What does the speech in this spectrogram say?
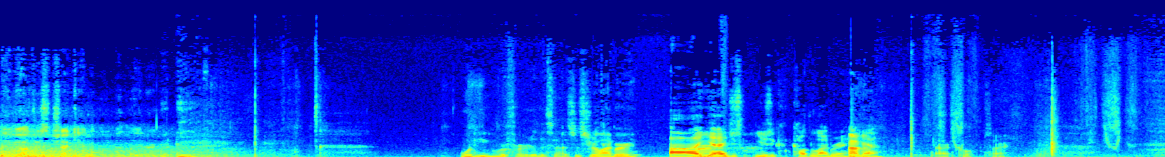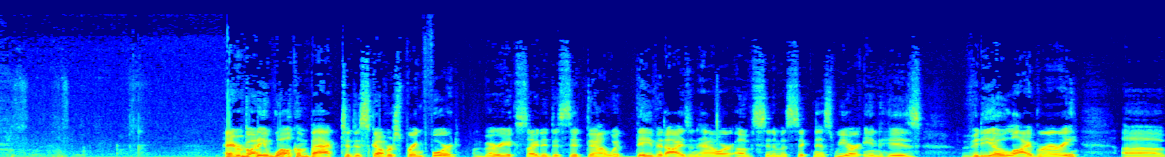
Maybe I'll just check in a little bit later. What do you refer to this as? Just your library? Uh, Or- yeah, I just usually call it the library. Okay. Yeah. All right, cool. Sorry. Hey, everybody, welcome back to Discover Springford. I'm very excited to sit down with David Eisenhower of Cinema Sickness. We are in his video library, uh,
